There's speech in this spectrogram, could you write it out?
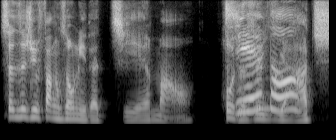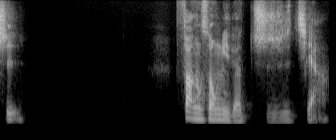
甚至去放松你的睫毛或者是牙齿，放松你的指甲，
